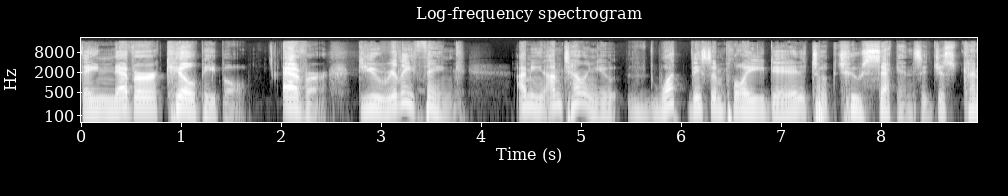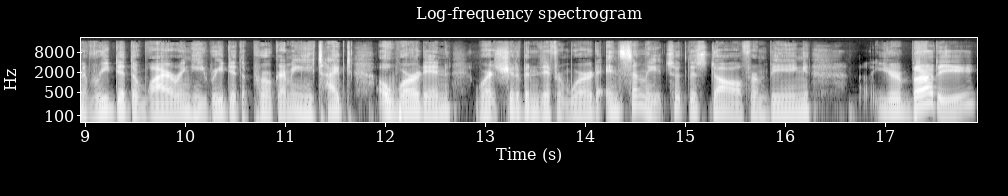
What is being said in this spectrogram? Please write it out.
They never kill people ever. Do you really think? I mean, I'm telling you, what this employee did took two seconds. It just kind of redid the wiring, he redid the programming, he typed a word in where it should have been a different word, and suddenly it took this doll from being uh, your buddy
